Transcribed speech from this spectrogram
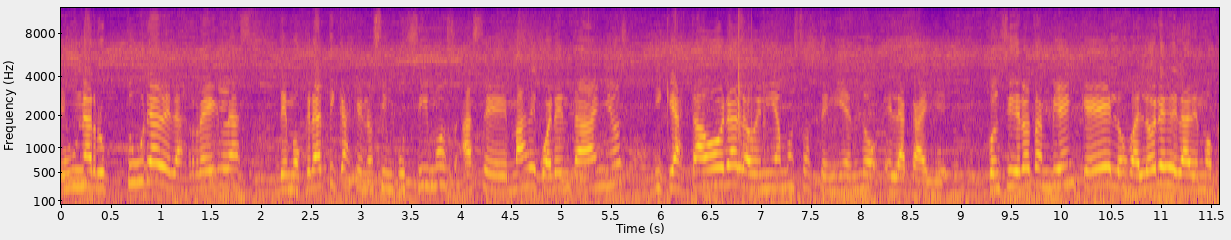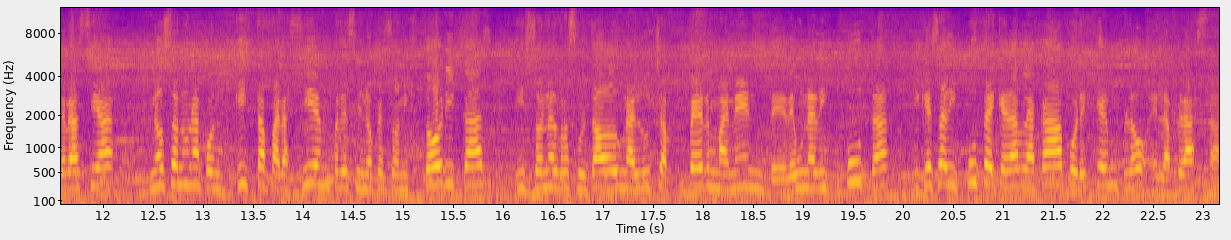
es una ruptura de las reglas democráticas que nos impusimos hace más de 40 años y que hasta ahora lo veníamos sosteniendo en la calle. Considero también que los valores de la democracia no son una conquista para siempre, sino que son históricas y son el resultado de una lucha permanente, de una disputa, y que esa disputa hay que darle acá, por ejemplo, en la plaza.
